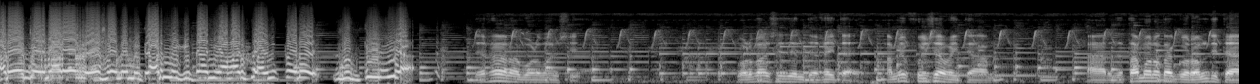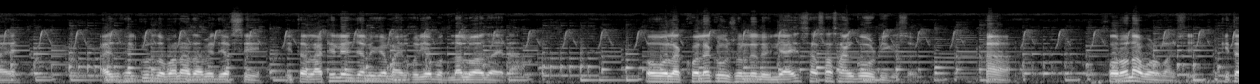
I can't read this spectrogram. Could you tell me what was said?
আর ওই দরবারের রেস হবে মিটার নিকিতা নিয়ে আমার পয়েন্ট করে যুক্তি দিয়া দেখা না, বড় মানুষই বড় মানুষ যেন দেখাইতায় আমি পয়সা পাইতাম, আর যেটা মনে তা গরম দিতায় আজ ফেলকুর জবানাত আমি দেখছি ইটা লাঠি লেঞ্জা লইয়া মাইল করিয়া বদলা লোৱা যায় না। ও ওলা কলে কৌশলে লইলে আইজ চাচা চাঙ্গ উঠি গেছে। হা। করোনা বড় মানসি কিতা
